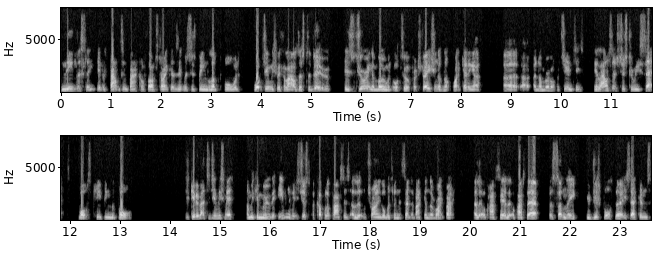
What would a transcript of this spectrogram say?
needlessly. It was bouncing back off our strikers. It was just being lumped forward. What Jimmy Smith allows us to do is during a moment or two of frustration of not quite getting a, a, a number of opportunities, he allows us just to reset whilst keeping the ball. Just give it back to Jimmy Smith and we can move it. Even if it's just a couple of passes, a little triangle between the centre back and the right back, a little pass here, a little pass there. But suddenly you've just bought 30 seconds,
